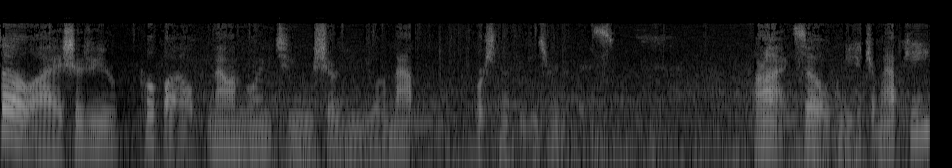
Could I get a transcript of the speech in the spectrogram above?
So I showed you profile. Now I'm going to show you your map portion of the user interface. Alright, so when you hit your map key,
